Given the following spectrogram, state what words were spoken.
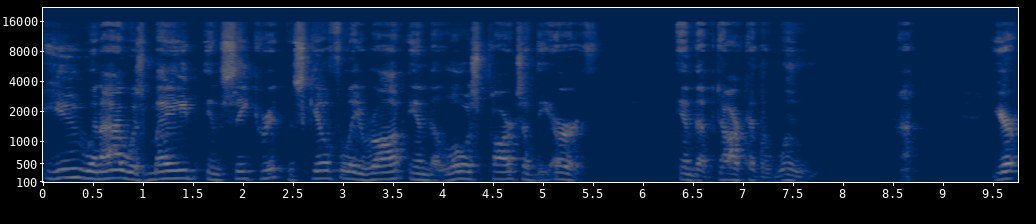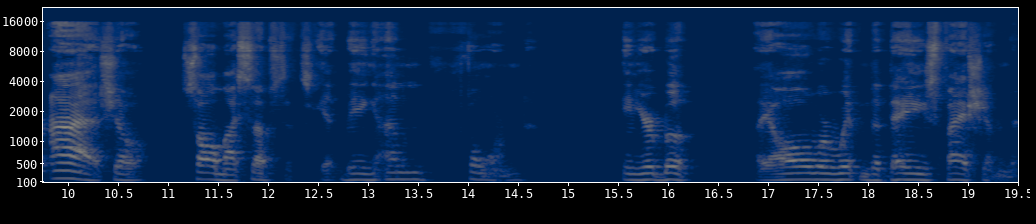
you when I was made in secret and skillfully wrought in the lowest parts of the earth in the dark of the womb. Huh. Your eyes shall saw my substance, yet being unformed. In your book, they all were written the days fashioned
